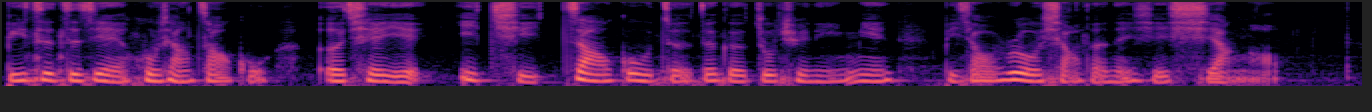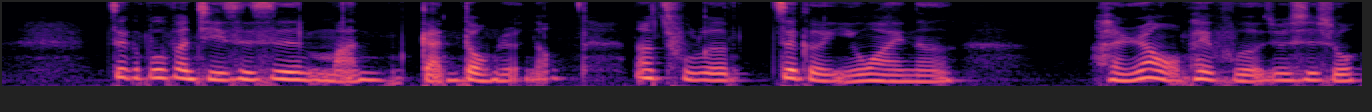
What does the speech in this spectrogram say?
彼此之间也互相照顾，而且也一起照顾着这个族群里面比较弱小的那些象哦。这个部分其实是蛮感动人的。那除了这个以外呢，很让我佩服的就是说，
